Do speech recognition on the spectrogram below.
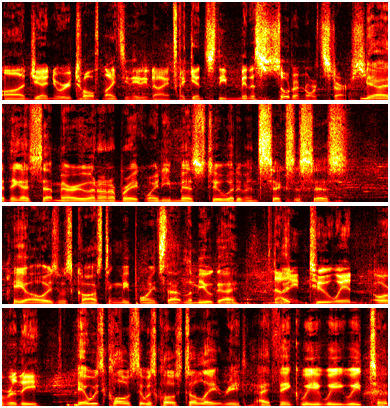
on January 12th, 1989, against the Minnesota North Stars. Yeah, I think I set Merriwan on a break when he missed two, would have been six assists. He always was costing me points, that Lemieux guy. 9 2 win over the. It was close. It was close to late, Reid. I think we, we, we t-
